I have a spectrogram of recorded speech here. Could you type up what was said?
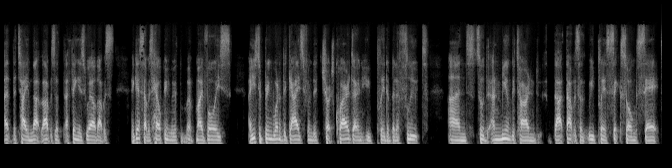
at the time. That that was a, a thing as well. That was, I guess, that was helping with my voice. I used to bring one of the guys from the church choir down who played a bit of flute and so and me on guitar and that that was a we play a six song set.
